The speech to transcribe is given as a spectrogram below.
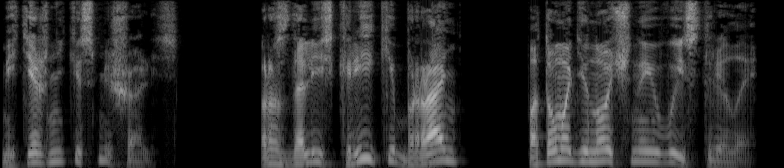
Мятежники смешались. Раздались крики, брань потом одиночные выстрелы.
